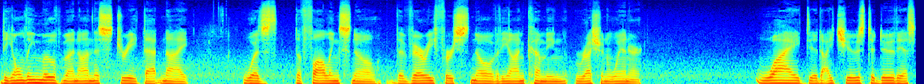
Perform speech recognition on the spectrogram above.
the only movement on the street that night was the falling snow, the very first snow of the oncoming Russian winter. Why did I choose to do this?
